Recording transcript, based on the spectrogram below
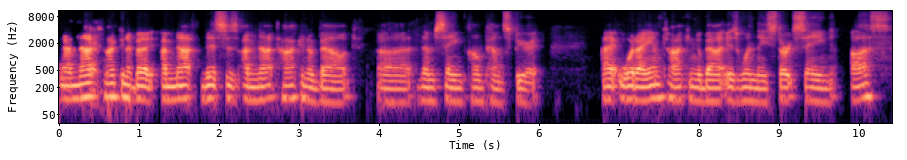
And I'm not Okay. talking about, I'm not, this is, I'm not talking about uh, them saying compound spirit. I, what I am talking about is when they start saying us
